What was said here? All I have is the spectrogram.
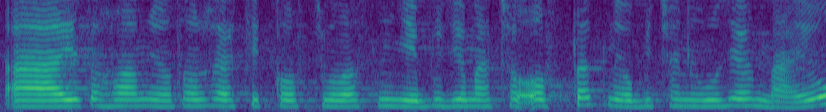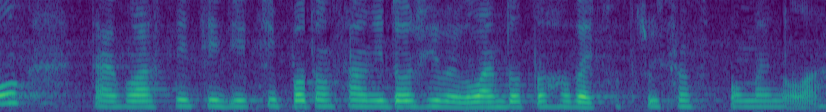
a je to hlavne o tom, že ak tie kosti vlastne nebude mať čo ostatní obyčajní ľudia majú, tak vlastne tie deti potom sa oni dožívajú len do toho veku, ktorý som spomenula.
